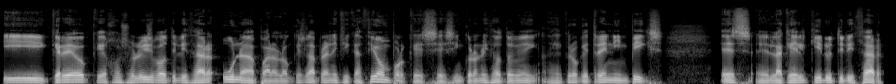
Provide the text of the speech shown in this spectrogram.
y creo que José Luis va a utilizar una para lo que es la planificación porque se sincroniza eh, creo que Training Peaks es eh, la que él quiere utilizar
